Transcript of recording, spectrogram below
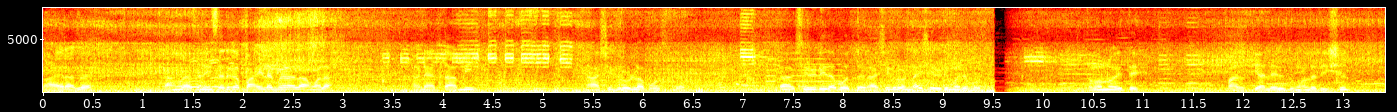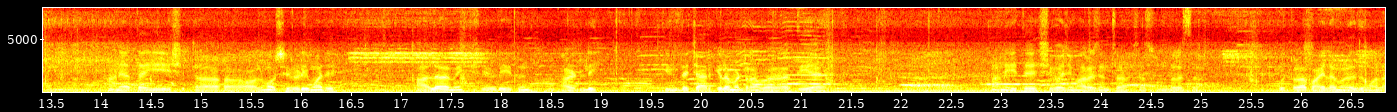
बाहेर आलो आहे चांगला असा निसर्ग पाहायला मिळाला आम्हाला. आणि आता आम्ही नाशिक रोडला पोचलो शिर्डीला पोचलो नाशिक रोड नाही शिर्डीमध्ये पोचलो मित्रांनो इथे पालखी आलेली तुम्हाला दिसेल. आणि आता ही ऑलमोस्ट शिर्डीमध्ये आलो आहे आम्ही. शिर्डी इथून हार्डली तीन ते चार किलोमीटरवरती आहे. आणि इथे शिवाजी महाराजांचा असा सुंदर असा पुतळा पाहायला मिळेल तुम्हाला.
